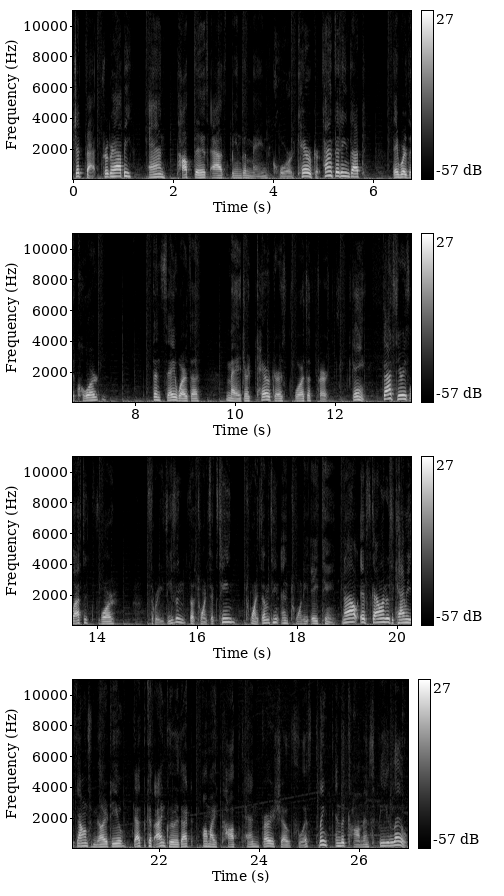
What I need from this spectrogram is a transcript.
Jet-Vac, Trigger Happy, and Pop Fizz as being the main core character. Kind of fitting that they were the core since they were the major characters for the first game. That series lasted for three seasons, so 2016, 2017, and 2018. Now, if Skylanders Academy sounds familiar to you, that's because I included that on my top 10 furry shows list, linked in the comments below.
